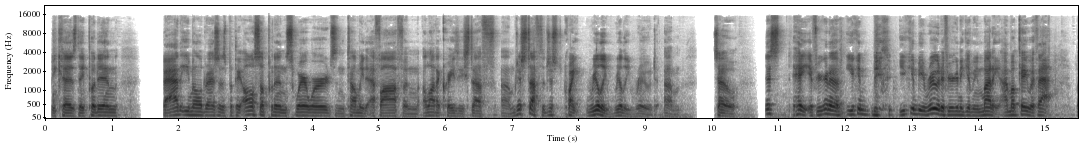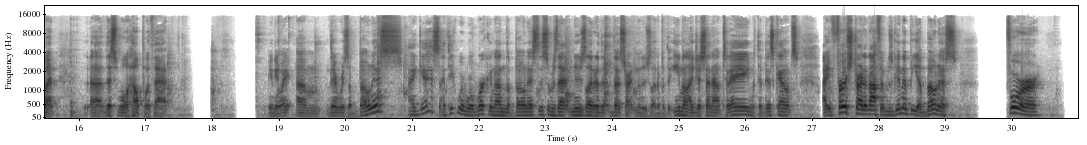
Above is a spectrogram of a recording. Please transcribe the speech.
because they put in bad email addresses, but they also put in swear words and tell me to f off and a lot of crazy stuff. Um, just stuff that just quite really really rude. Um, so this hey, if you're gonna you can you can be rude if you're gonna give me money. I'm okay with that, but uh, this will help with that. Anyway, um, there was a bonus, I guess. I think we were working on the bonus. This was that newsletter that that's not the newsletter, but the email I just sent out today with the discounts. I first started off; it was going to be a bonus for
